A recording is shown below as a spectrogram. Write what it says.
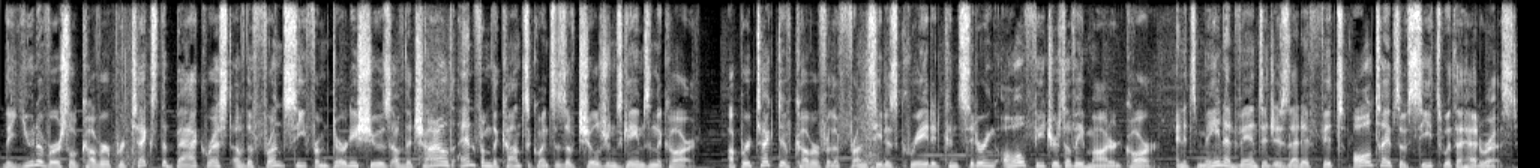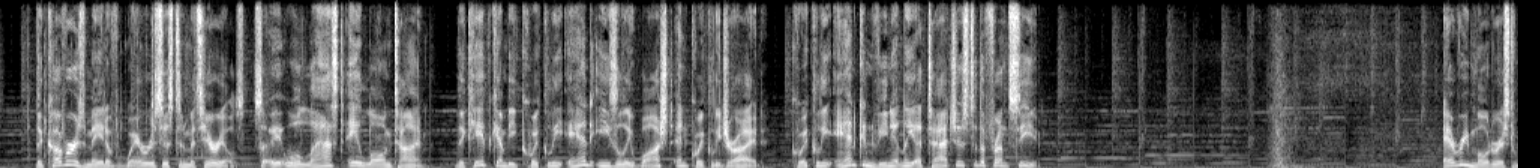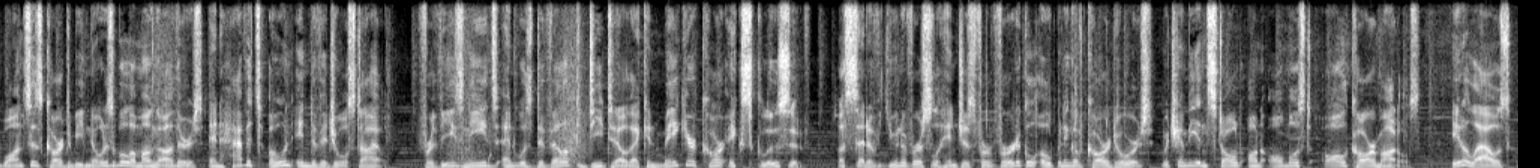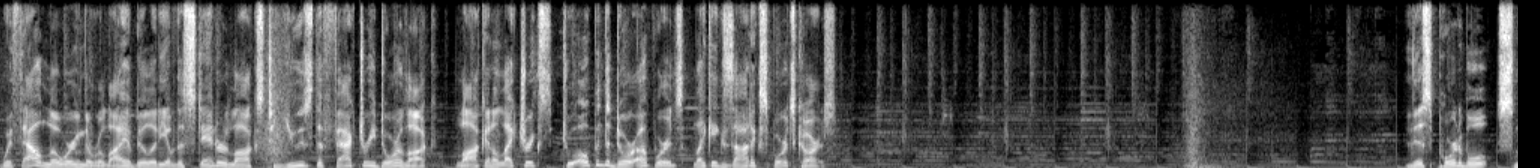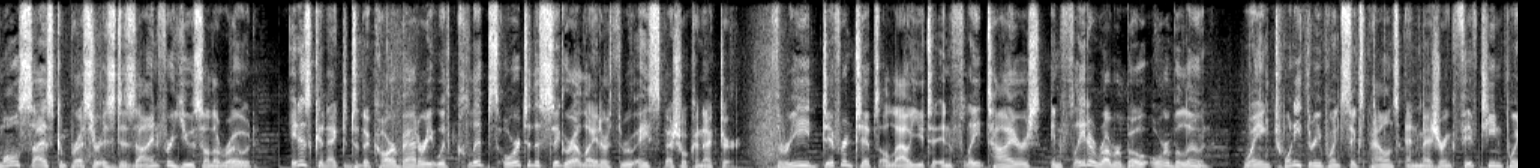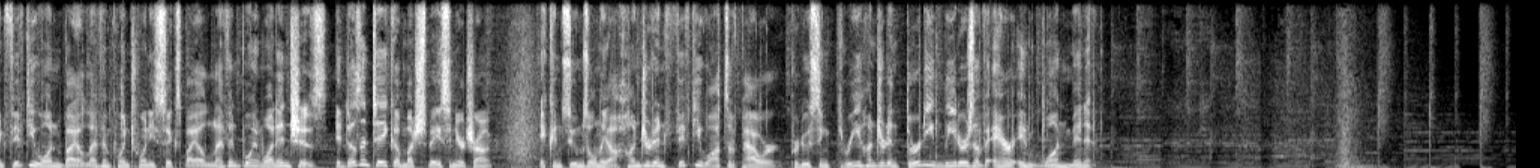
The universal cover protects the backrest of the front seat from dirty shoes of the child and from the consequences of children's games in the car. A protective cover for the front seat is created considering all features of a modern car, and its main advantage is that it fits all types of seats with a headrest. The cover is made of wear-resistant materials, so it will last a long time. The cape can be quickly and easily washed and quickly dried, quickly and conveniently attaches to the front seat. Every motorist wants his car to be noticeable among others and have its own individual style for these needs and was developed a detail that can make your car exclusive. A set of universal hinges for vertical opening of car doors, which can be installed on almost all car models. It allows, without lowering the reliability of the standard locks, to use the factory door lock, lock and electrics to open the door upwards like exotic sports cars. This portable, small-sized compressor is designed for use on the road, it is connected to the car battery with clips or to the cigarette lighter through a special connector. Three different tips allow you to inflate tires, inflate a rubber boat or balloon. Weighing 23.6 pounds and measuring 15.51 by 11.26 by 11.1 inches, it doesn't take up much space in your trunk. It consumes only 150 watts of power, producing 330 liters of air in one minute.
